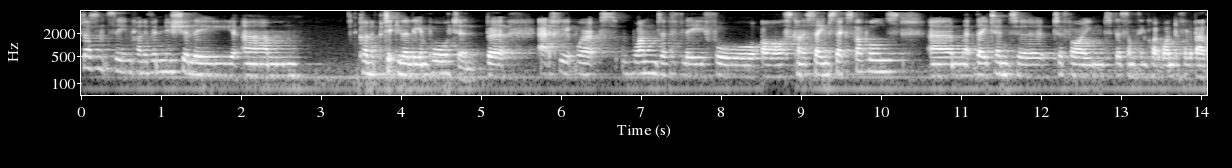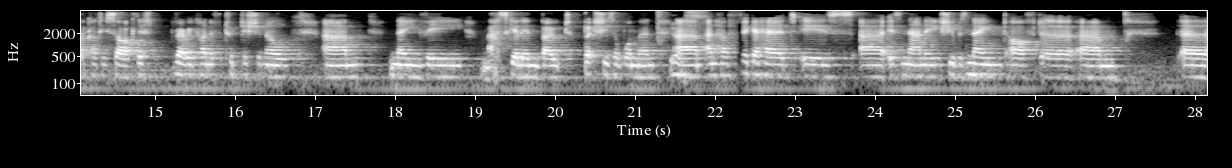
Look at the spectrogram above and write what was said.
doesn't seem kind of initially um, kind of particularly important, but actually it works wonderfully for our kind of same-sex couples. Um, they tend to to find there's something quite wonderful about the Cutty Sark, this very kind of traditional um, navy masculine boat, but she's a woman, Yes. um, and her figurehead is uh, is Nanny. She was named after. Um, uh,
